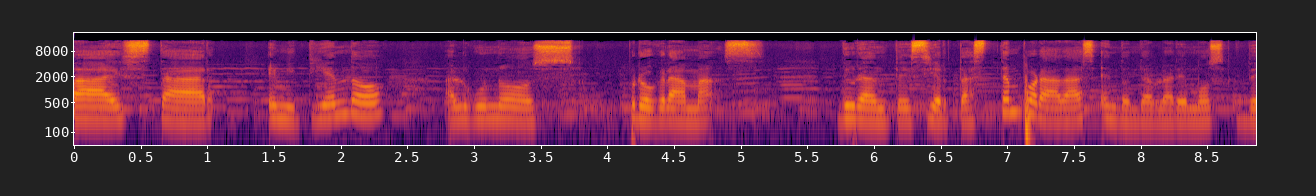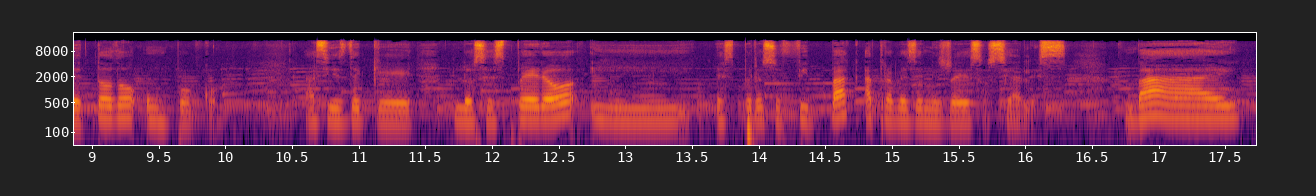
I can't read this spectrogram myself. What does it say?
va a estar emitiendo algunos programas durante ciertas temporadas en donde hablaremos de todo un poco. Así es de que los espero y espero su feedback a través de mis redes sociales. Bye.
